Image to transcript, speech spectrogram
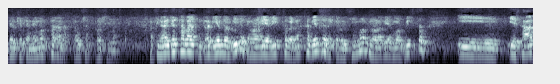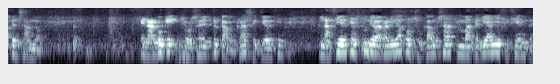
del que tenemos para las causas próximas. Al final yo estaba reviendo el vídeo, que no lo había visto, ¿verdad, Javier? Desde que lo hicimos, no lo habíamos visto, y estaba pensando en algo que, que os he explicado en clase, quiero decir, la ciencia estudia la realidad por su causa material y eficiente.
